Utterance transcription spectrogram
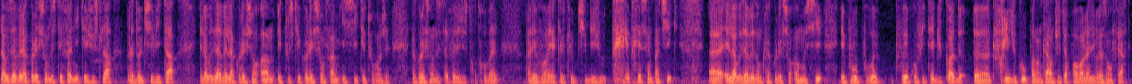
Là, vous avez la collection de Stéphanie qui est juste là, la Dolce Vita. Et là, vous avez la collection homme et tout ce qui est collection femme ici qui est tout rangé. La collection de Steph, elle est juste trop trop belle. Allez voir, il y a quelques petits bijoux très très sympathiques. Euh, et là, vous avez donc la collection homme aussi. Et vous pourrez, pouvez profiter du code euh, free du coup pendant 48 heures pour avoir la livraison offerte,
